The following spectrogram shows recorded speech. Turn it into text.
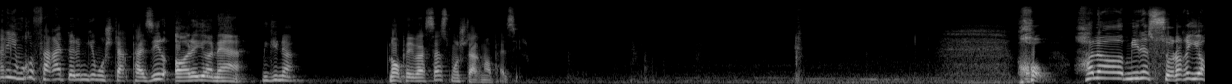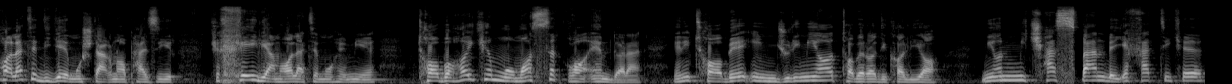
ولی یه موقع فقط داره میگه مشتق پذیر آره یا نه؟ میگی نه. ناپیوسته است مشتق ناپذیر. خب حالا میره سراغ یه حالت دیگه مشتق ناپذیر که خیلی هم حالت مهمیه. تابع هایی که مماس قائم دارن. یعنی تابع اینجوری میاد تابع رادیکالیا. میان میچسبن به یه خطی که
